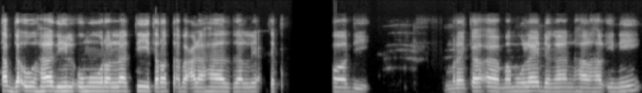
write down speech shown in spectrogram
Tabda'u hadhil umur allati tarattaba ala hadzal i'tiqadi mereka uh, memulai dengan hal-hal ini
